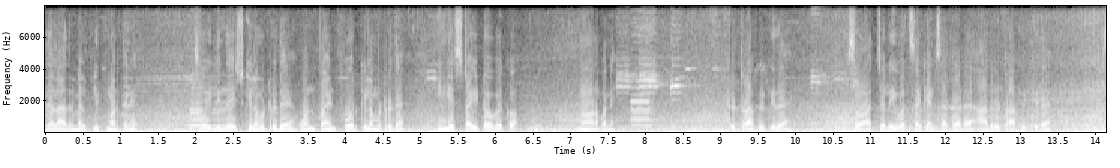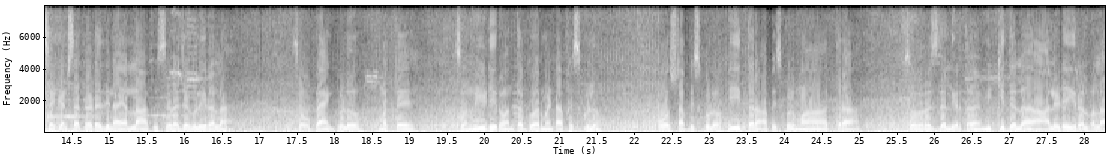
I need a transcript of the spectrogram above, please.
ಇದೆಯಲ್ಲ, ಅದ್ರ ಮೇಲೆ ಕ್ಲಿಕ್ ಮಾಡ್ತೀನಿ. ಸೊ ಇಲ್ಲಿಂದ ಎಷ್ಟು ಕಿಲೋಮೀಟ್ರ್ ಇದೆ? ಒನ್ ಪಾಯಿಂಟ್ ಫೋರ್ ಕಿಲೋಮೀಟ್ರ್ ಇದೆ. ಹಿಂಗೆ ಸ್ಟ್ರೈಟ್ ಹೋಗ್ಬೇಕು. ನೋಡೋಣ, ಬನ್ನಿ. ಟ್ರಾಫಿಕ್ ಇದೆ. ಸೊ ಆ್ಯಕ್ಚುಲಿ ಇವತ್ತು ಸೆಕೆಂಡ್ ಸ್ಯಾಟರ್ಡೆ ಆದರೂ ಟ್ರಾಫಿಕ್ ಇದೆ. ಸೆಕೆಂಡ್ ಸ್ಯಾಟರ್ಡೆ ದಿನ ಎಲ್ಲ ಆಫೀಸ್ ರಜೆಗಳು ಇರಲ್ಲ. ಸೊ ಬ್ಯಾಂಕ್ಗಳು ಮತ್ತು ಸೊ ನೀಡಿರುವಂಥ ಗೌರ್ಮೆಂಟ್ ಆಫೀಸ್ಗಳು ಪೋಸ್ಟ್ ಆಫೀಸ್ಗಳು ಈ ಥರ ಆಫೀಸ್ಗಳು ಮಾತ್ರ ಸೊ ರಜದಲ್ಲಿ ಇರ್ತವೆ. ಮಿಕ್ಕಿದ್ದೆಲ್ಲ ಹಾಲಿಡೇ ಇರಲ್ವಲ್ಲ.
